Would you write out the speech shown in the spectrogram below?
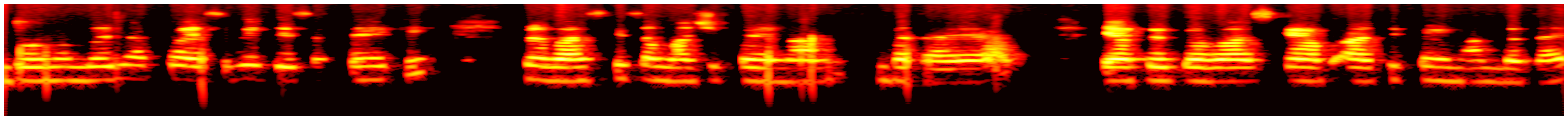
दो नंबर में आपको ऐसे भी दे सकते हैं कि प्रवास के सामाजिक परिणाम बताए आप, या फिर प्रवास के आप आर्थिक परिणाम बताए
